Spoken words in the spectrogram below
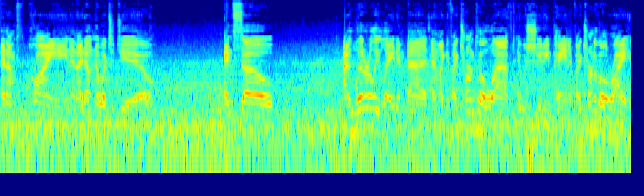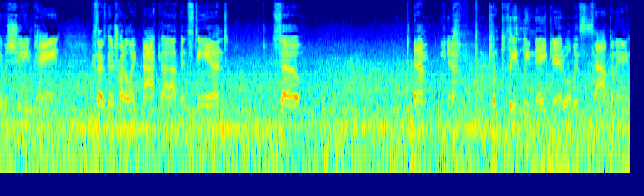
and I'm crying and I don't know what to do. And so I literally laid in bed, and like if I turned to the left, it was shooting pain. If I turned to the right, it was shooting pain because I was gonna try to like back up and stand. So, and I'm, you know, completely naked while this is happening.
